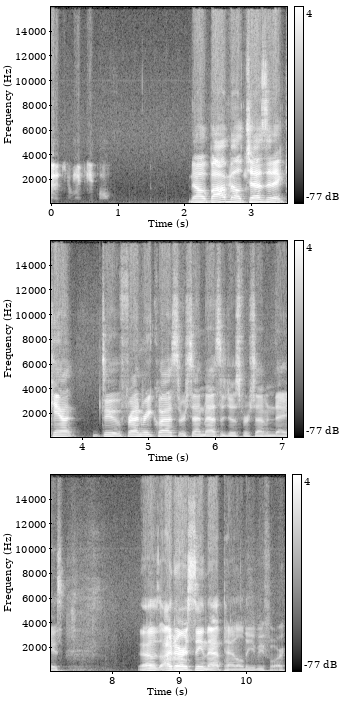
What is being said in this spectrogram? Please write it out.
added too many people? No, Bob Melchizedek can't do friend requests or send messages for seven days. That was I've never seen that penalty before.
